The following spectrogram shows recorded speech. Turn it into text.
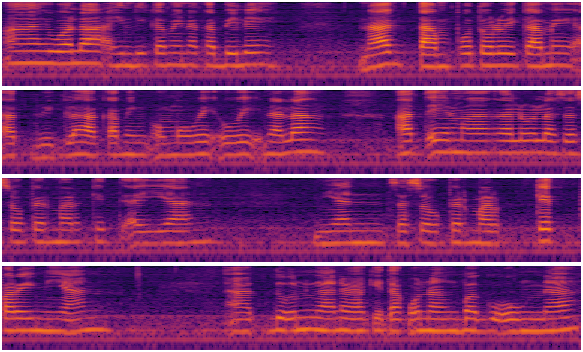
Ay wala, hindi kami nakabili. Nagtampo tuloy kami at bigla kaming umuwi-uwi na lang. At ayan mga kalola sa supermarket, ayan. Yan sa supermarket pa rin yan. At doon nga nakakita ko ng bagoong na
